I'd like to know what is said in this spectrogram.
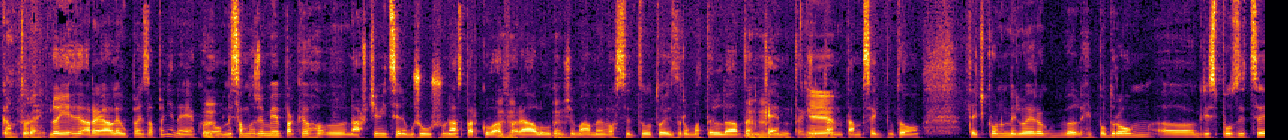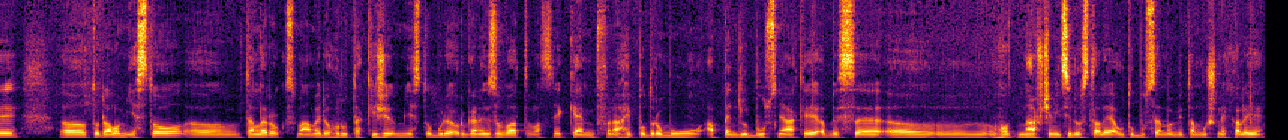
kam to dají? No je areál je úplně zaplněný. Jako hmm. jo. My samozřejmě pak ho, návštěvníci nemůžou už u nás parkovat hmm. v areálu, hmm. takže máme vlastně to, to jezero Matilda, ten hmm. kemp, takže je. tam, tam se to... Teď minulý rok byl hypodrom uh, k dispozici, to dalo město. Uh, tenhle rok máme dohodu taky, že město bude organizovat vlastně kemp na hypodromu a pendelbus nějaký, aby se uh, návštěvníci dostali autobusem, aby tam už nechali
